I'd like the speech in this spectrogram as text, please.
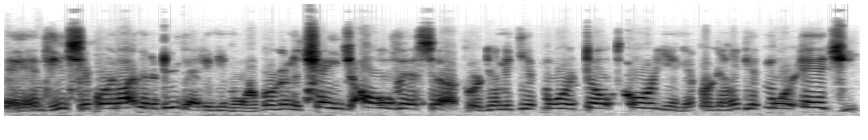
And he said, we're not going to do that anymore. We're going to change all this up. We're going to get more adult oriented. We're going to get more edgy.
